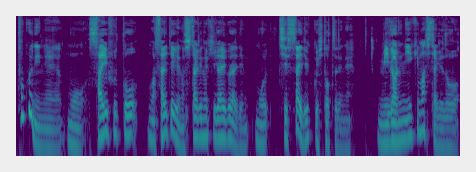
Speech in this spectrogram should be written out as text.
特にねもう財布と、まあ、最低限の下着の着替えぐらいでもう小さいリュック1つでね身軽に行きましたけど、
